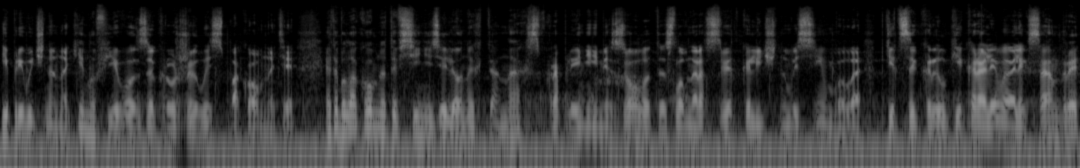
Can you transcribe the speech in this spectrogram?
и, привычно накинув его, закружилась по комнате. Это была комната в сине-зеленых тонах с вкраплениями золота, словно расцветка личного символа, птицекрылки королевы Александры,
